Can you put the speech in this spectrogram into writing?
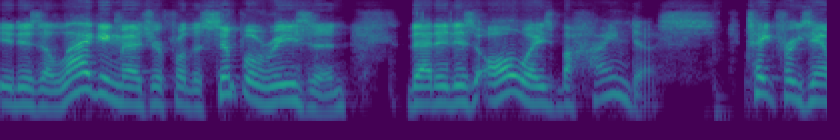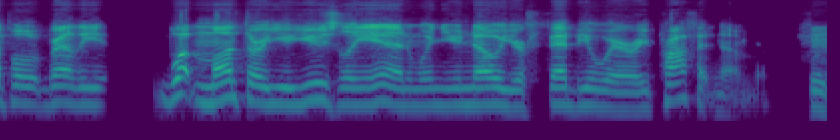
it is a lagging measure for the simple reason that it is always behind us. Take, for example, Bradley, what month are you usually in when you know your February profit number? Hmm.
